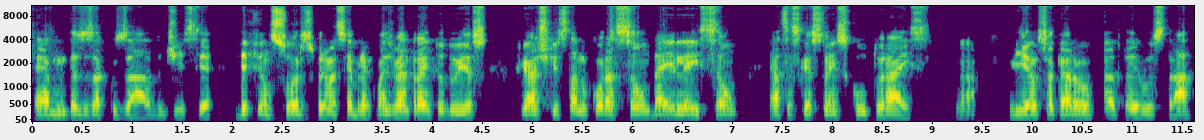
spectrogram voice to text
é muitas vezes acusado de ser defensor de supremacia branca. Mas vai entrar em tudo isso, porque eu acho que está no coração da eleição, essas questões culturais. Né? E eu só quero até ilustrar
